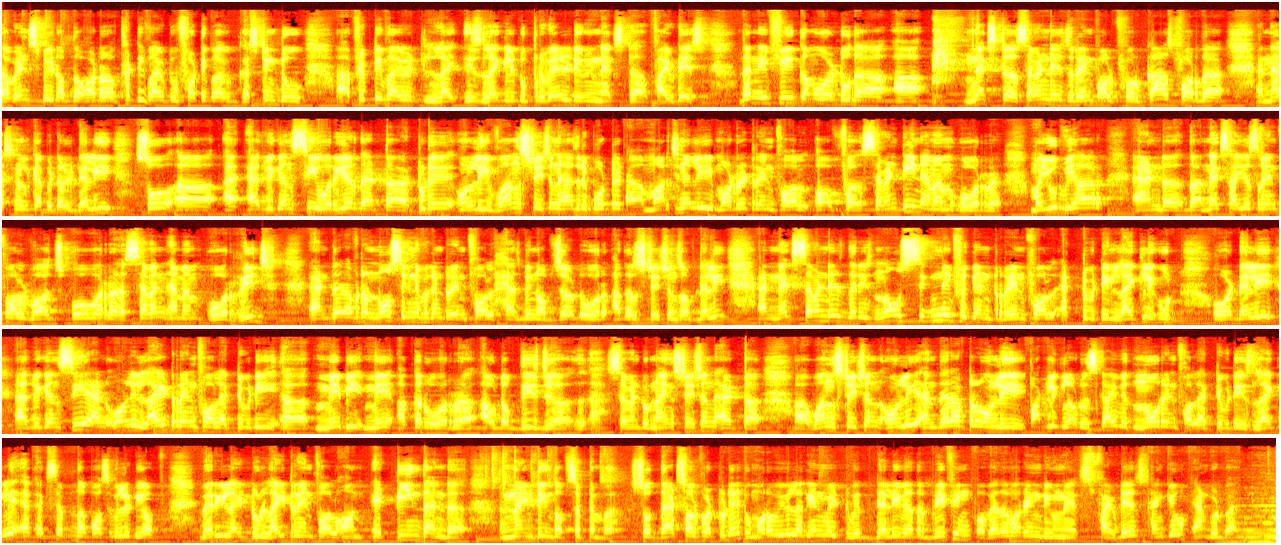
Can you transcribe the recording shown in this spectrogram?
the wind speed of the order of 35 to 45 gusting to uh, 55 it li- is likely to prevail during next uh, five days. Then if we come over to the uh, next uh, seven days rainfall forecast for the uh, national capital Delhi. So uh, as we can see over here that uh, today only one station has reported uh, marginally moderate rainfall of uh, 17 mm over Mayur Vihar. And the next highest rainfall was over uh, 7 mm over Ridge. And thereafter no significant rainfall has been observed over other stations of Delhi. And next seven days there is no significant rainfall activity likelihood over Delhi as we can see. And only light rainfall activity uh, may be may occur over uh, out of these uh, seven to nine station at uh, uh, one station only and thereafter only partly cloudy sky with no rainfall activity is likely except the possibility of very light to light rainfall on 18th and uh, 19th of September. So that's all for today. Tomorrow we will again meet with Daily weather briefing for weather warning during next five days. Thank you and goodbye.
